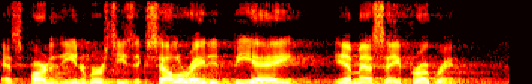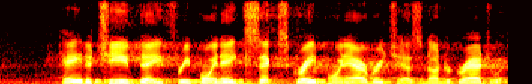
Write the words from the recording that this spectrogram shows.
as part of the university's accelerated BA MSA program. Kate achieved a 3.86 grade point average as an undergraduate.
